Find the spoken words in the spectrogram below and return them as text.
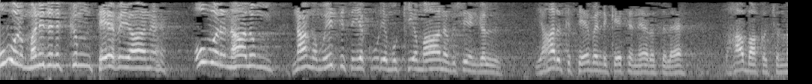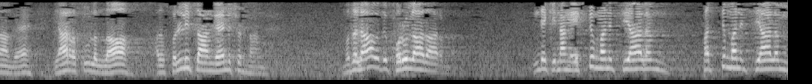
ஒவ்வொரு மனிதனுக்கும் தேவையான ஒவ்வொரு நாளும் நாங்க முயற்சி செய்யக்கூடிய முக்கியமான விஷயங்கள் யாருக்கு தேவைன்னு கேட்ட நேரத்துல சஹாபாக்கள் சொன்னாங்க யார சூழல்லா அதை சொல்லித்தாங்கன்னு சொன்னாங்க. முதலாவது பொருளாதாரம். இன்னைக்கு நாங்க எட்டு மணித்தியாலம் பத்து மணித்தியாலம்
